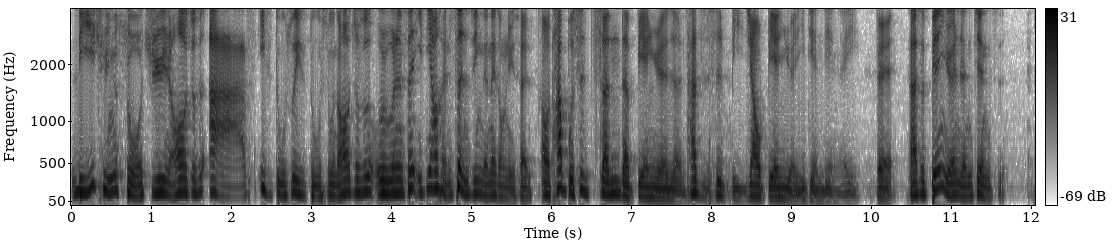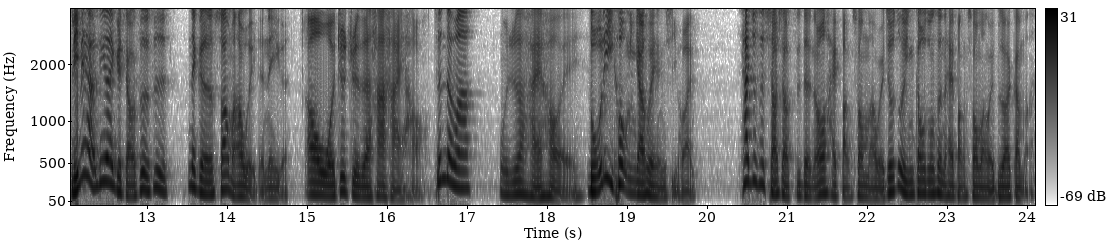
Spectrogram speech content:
离群所居，然后就是啊一直读书一直读书，然后就是我人生一定要很正经的那种女生。哦，她不是真的边缘人，她只是比较边缘一点点而已。对，她是边缘人见子。里面还有另外一个角色是那个双马尾的那个。哦，我就觉得他还好，真的吗？我觉得还好哎，萝莉控应该会很喜欢，他就是小小只的，然后还绑双马尾，就都已经高中生了还绑双马尾，不知道干嘛。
